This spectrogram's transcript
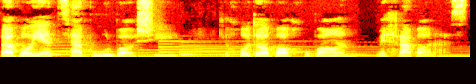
و باید صبور باشی که خدا با خوبان مهربان است.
